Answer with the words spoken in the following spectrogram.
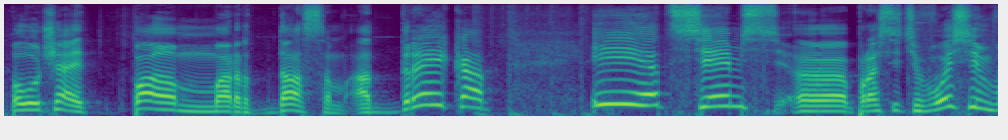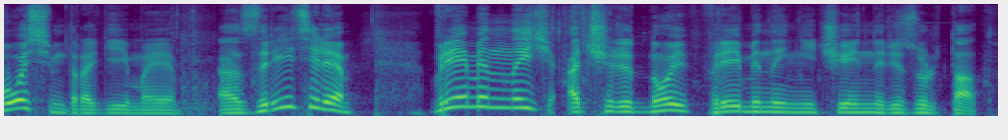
получает по мордасам от Дрейка. И это 7, э, простите, 8-8, дорогие мои э, зрители. Временный, очередной временный ничейный результат.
